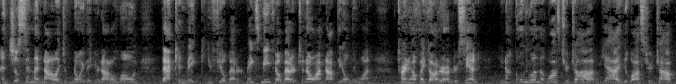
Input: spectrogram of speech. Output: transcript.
And just in the knowledge of knowing that you're not alone, that can make you feel better. It makes me feel better to know I'm not the only one. I'm trying to help my daughter understand you're not the only one that lost your job. Yeah, you lost your job.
